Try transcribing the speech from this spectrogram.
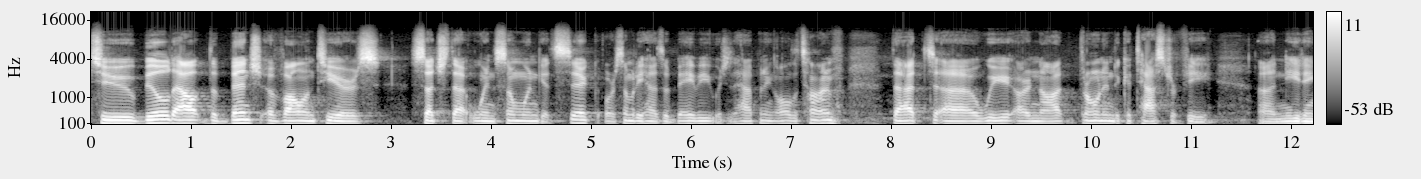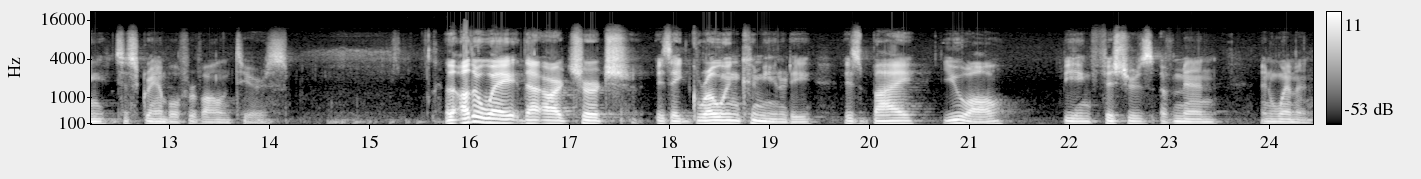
to build out the bench of volunteers such that when someone gets sick or somebody has a baby, which is happening all the time, that uh, we are not thrown into catastrophe uh, needing to scramble for volunteers. The other way that our church is a growing community is by you all being fishers of men and women,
